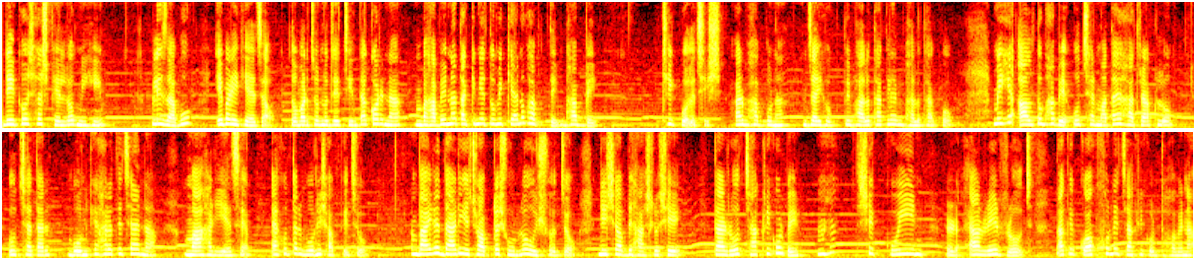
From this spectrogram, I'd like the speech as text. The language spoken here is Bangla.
দীর্ঘশ্বাস ফেলল মিহি। প্লিজ আবু, এবার এগিয়ে যাও। তোমার জন্য যে চিন্তা করে না, ভাবে না তাকে নিয়ে তুমি কেন ভাবতে, ভাববে? ঠিক বলেছিস, আর ভাববো না। যাই হোক, তুই ভালো থাকলে আমি ভালো থাকব। মেহে আলতোভাবে উৎসার মাথায় হাত রাখল। উচ্ছা তার বোনকে হারাতে চায় না, মা হারিয়েছে। এখন তার বোনই সব কিছু বাইরে দাঁড়িয়ে সবটা শুনলো ঐশ্বর্য। নিঃশব্দে হাসলো সে। তার রোজ চাকরি করবে? হুম সে কুইন আর রেড রোজ। তাকে কখনোই চাকরি করতে হবে না।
